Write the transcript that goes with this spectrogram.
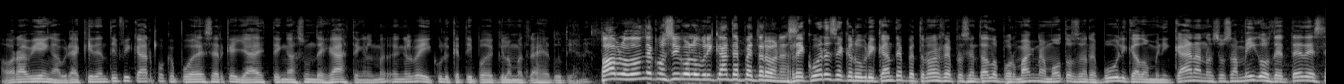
Ahora bien, habría que identificar porque puede ser que ya tengas un desgaste en el, en el vehículo y qué tipo de kilometraje tú tienes. Pablo, ¿dónde consigo lubricantes Petronas? Recuérdese que Lubricante Petronas es representado por Magna Motors en República Dominicana. Nuestros amigos de TDC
